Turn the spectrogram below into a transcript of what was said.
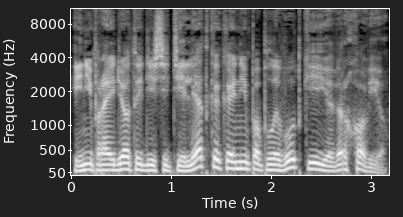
и не пройдет и десяти лет, как они поплывут к ее верховью.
